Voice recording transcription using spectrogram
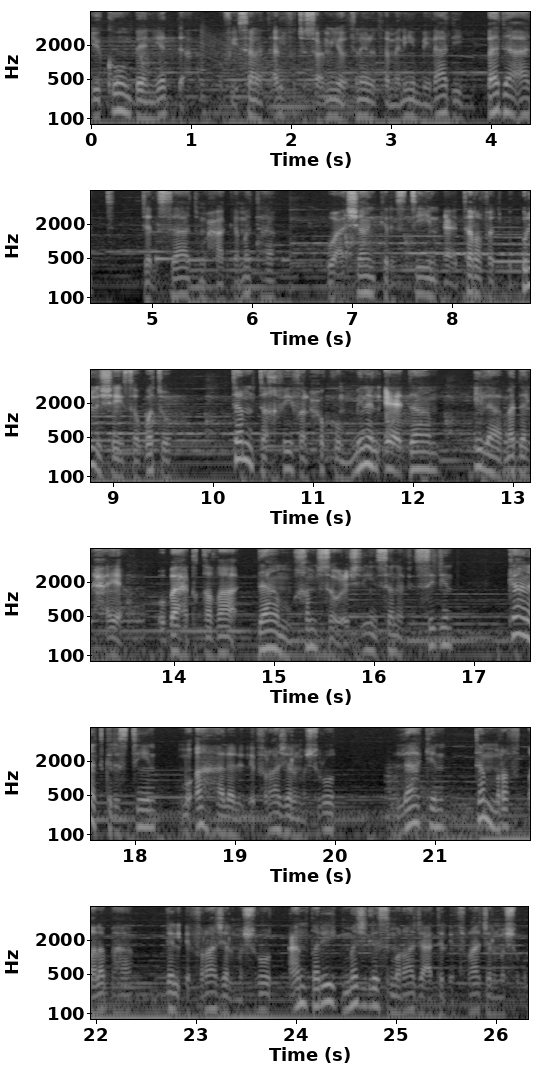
يكون بين يدها. وفي سنة 1982 ميلادي بدأت جلسات محاكمتها وعشان كريستين اعترفت بكل شيء سوته تم تخفيف الحكم من الإعدام إلى مدى الحياة. وبعد قضاء دام 25 سنة في السجن كانت كريستين مؤهلة للإفراج المشروط لكن تم رفض طلبها للإفراج المشروط عن طريق مجلس مراجعة الإفراج المشروط.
